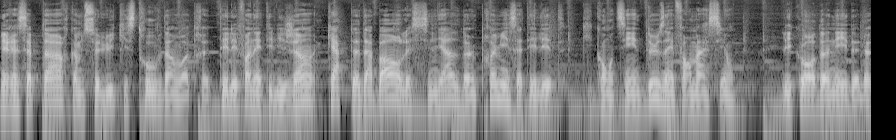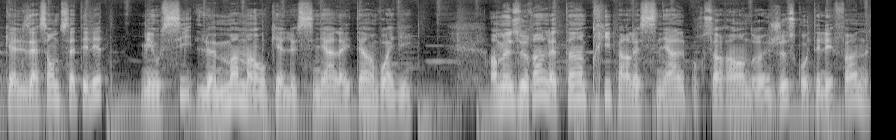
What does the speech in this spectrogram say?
Les récepteurs, comme celui qui se trouve dans votre téléphone intelligent, captent d'abord le signal d'un premier satellite qui contient deux informations, les coordonnées de localisation du satellite, mais aussi le moment auquel le signal a été envoyé. En mesurant le temps pris par le signal pour se rendre jusqu'au téléphone,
